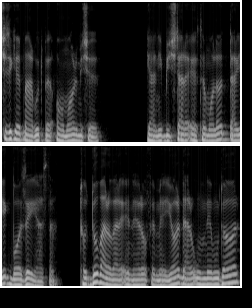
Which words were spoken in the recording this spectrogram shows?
چیزی که مربوط به آمار میشه. یعنی بیشتر احتمالات در یک بازه ای هستن. تا دو برابر انحراف معیار در اون نمودار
